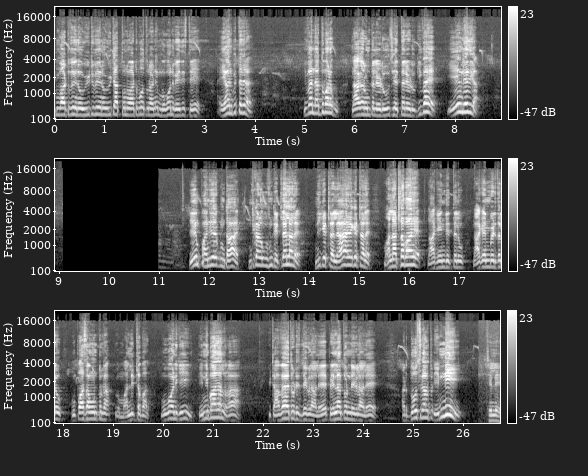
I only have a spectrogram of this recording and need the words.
నువ్వు అటు పోయినావు ఇటు పోయినావు ఇటు వస్తున్నావు అటు పోతున్నావు అని మొగోని వేధిస్తే ఏమనిపిస్తుందిరా ఇవన్నీ అద్దు మనకు. నాగరు ఉంటలేడు చేత్తలేడు ఇవే. ఏం లేదుగా. ఏం పని చేయకుండా ఇంటికాడ కూర్చుంటే ఎట్లా వెళ్ళాలి? నీకు ఎట్లా వెళ్ళాలి ఆయనకి ఎట్లా వెళ్ళాలి మళ్ళీ అట్లా బాధే. నాకేం తెత్తలు నాకేం పెడతలేవు. ఉపాసం ఉంటున్నా. మళ్ళీ ఇట్లా బాధ. మగోనికి ఎన్ని బాధలు రా ఇటు అవ్వాయతోటి దిగులాలే పిల్లలతో దిగులాలే. అటు దోసుగాలతో ఎన్ని? చెల్లే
